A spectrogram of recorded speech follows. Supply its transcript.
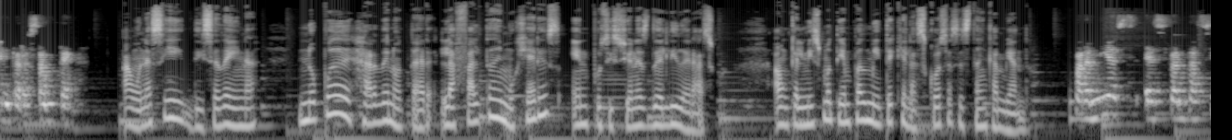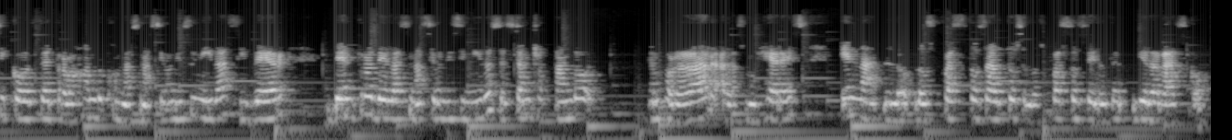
interesante. Aún así, dice Deina, no puede dejar de notar la falta de mujeres en posiciones de liderazgo, aunque al mismo tiempo admite que las cosas están cambiando. Para mí es, es fantástico estar trabajando con las Naciones Unidas y ver dentro de las Naciones Unidas están tratando de empoderar a las mujeres en los puestos altos, en los puestos de liderazgo.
